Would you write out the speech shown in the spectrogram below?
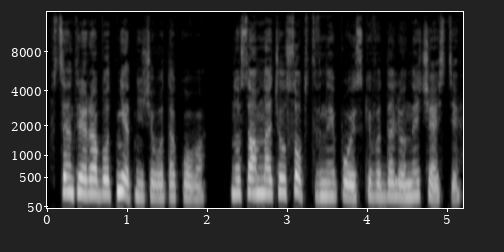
В центре работ нет ничего такого, но сам начал собственные поиски в отдаленной части.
